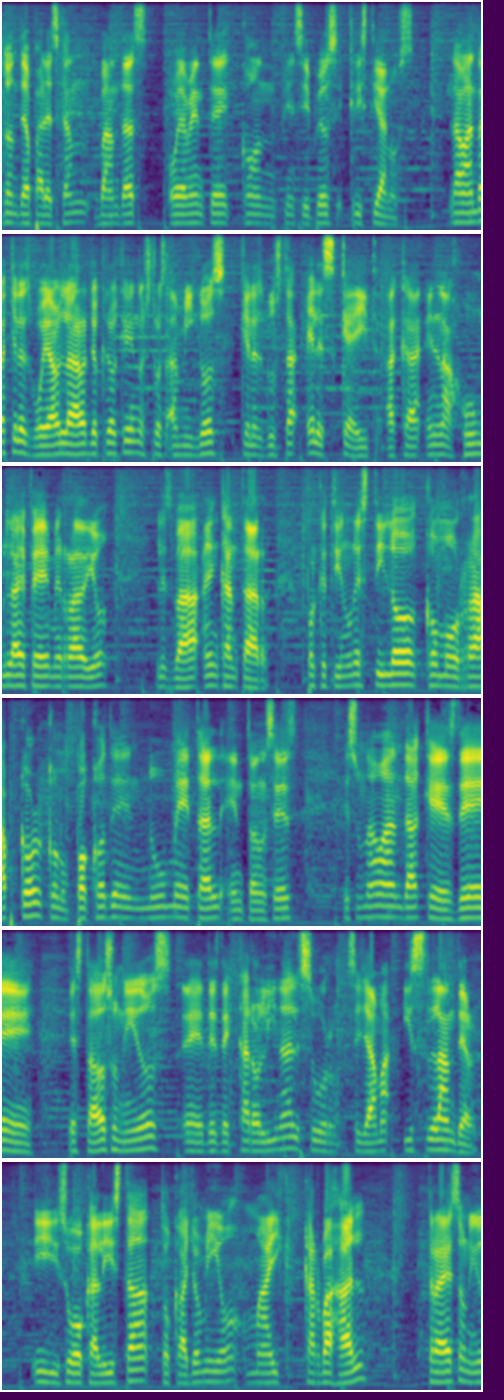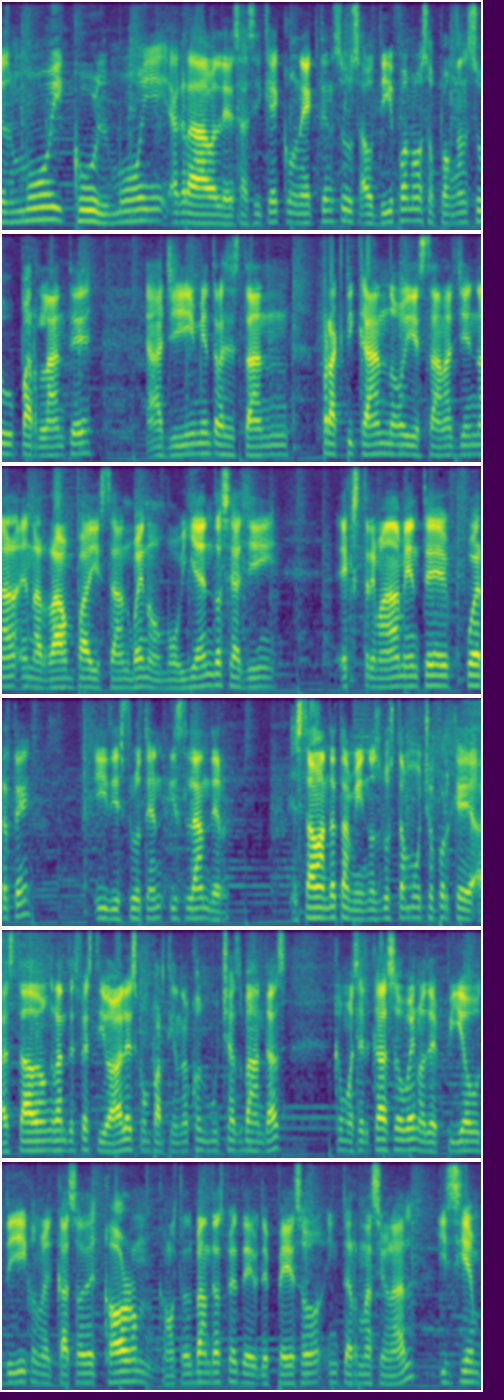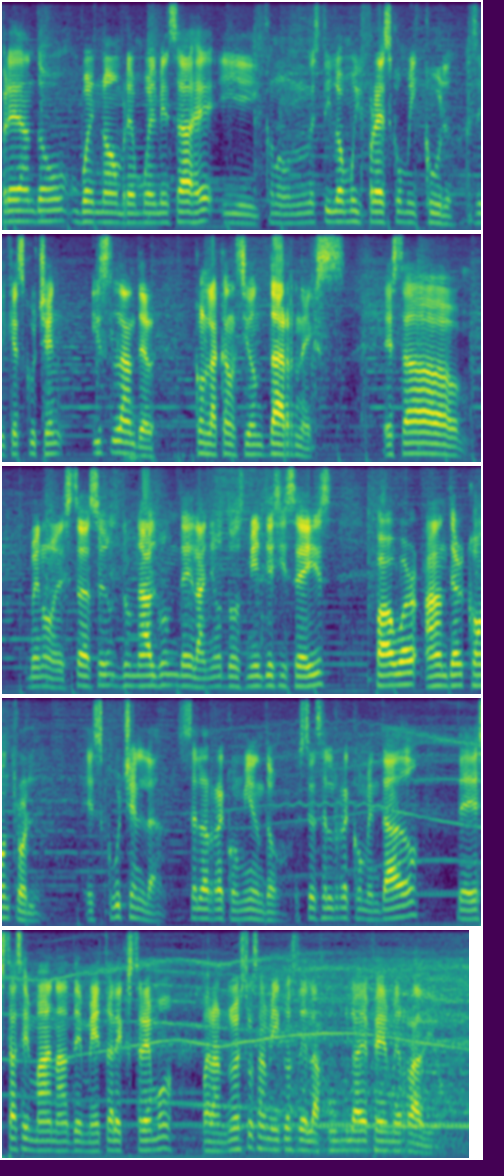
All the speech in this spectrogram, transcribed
donde aparezcan bandas obviamente con principios cristianos. La banda que les voy a hablar, yo creo que nuestros amigos que les gusta el skate acá en la Jungla FM Radio les va a encantar porque tiene un estilo como rapcore con un poco de nu metal, entonces es una banda que es de Estados Unidos, eh, desde Carolina del Sur, se llama Islander. Y su vocalista, tocayo mío, Mike Carvajal, trae sonidos muy cool, muy agradables. Así que conecten sus audífonos o pongan su parlante allí mientras están practicando y están allí en la, rampa y están, bueno, moviéndose allí extremadamente fuerte y disfruten Islander. Esta banda también nos gusta mucho porque ha estado en grandes festivales compartiendo con muchas bandas, como es el caso bueno, de POD, como el caso de Korn, con otras bandas pues, de, peso internacional y siempre dando un buen nombre, un buen mensaje y con un estilo muy fresco, muy cool. Así que escuchen Islander con la canción Darnex. Esta, bueno, esta es de un álbum del año 2016, Power Under Control. Escúchenla, se los recomiendo. Este es el recomendado de esta semana de Metal Extremo para nuestros amigos de la Jungla FM Radio.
